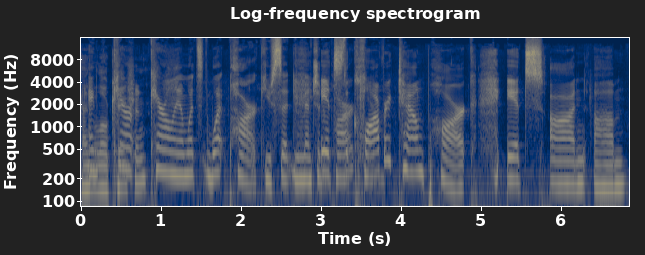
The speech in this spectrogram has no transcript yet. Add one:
And, the Carol- location? Carol Ann, what's what park? You said you mentioned It's a the park. Claverack Town Park. It's on um,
